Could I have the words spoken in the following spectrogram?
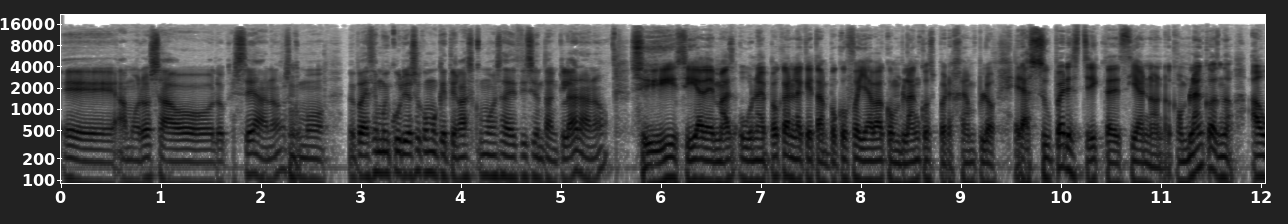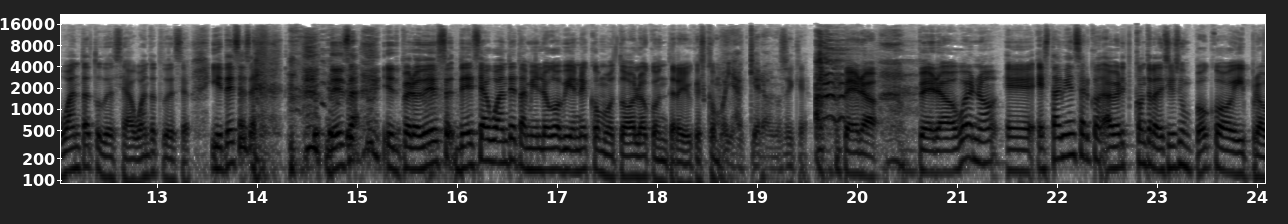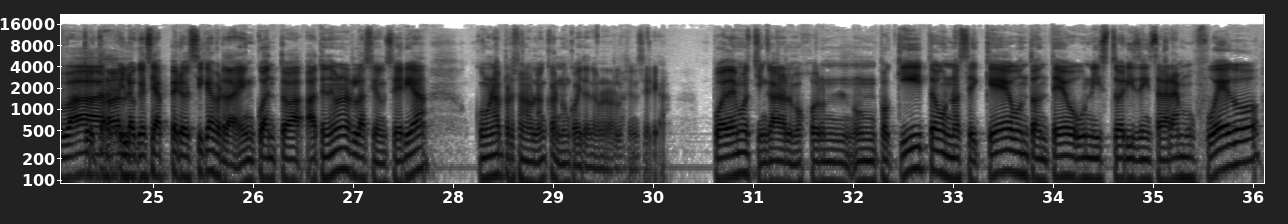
eh, amorosa o lo que sea, ¿no? Es como, me parece muy curioso como que tengas como esa decisión tan clara, ¿no? Sí, sí, además hubo una época en la que tampoco follaba con blancos, por ejemplo. Era súper estricta, decía, no, no, con blancos no, aguanta tu deseo, aguanta tu deseo. Y de ese, de esa, pero de ese, de ese aguante también luego viene como todo lo contrario, que es como, ya quiero, no sé qué. Pero, pero bueno, eh, está bien ser, a ver, contradecirse un poco y probar Total. y lo que sea, pero sí que es verdad, en cuanto a, a tener una relación seria, con una persona blanca nunca voy a tener una relación seria. Podemos chingar a lo mejor un, un, poquito, un no sé qué, un tonteo, un stories de Instagram, un fuego,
